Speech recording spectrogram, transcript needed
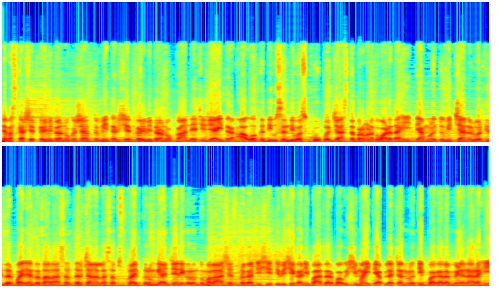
नमस्कार शेतकरी मित्रांनो कशा आहात तुम्ही? तर शेतकरी मित्रांनो कांद्याची जी आहे तर आवक दिवसेंदिवस खूपच जास्त प्रमाणात वाढत आहे. त्यामुळे तुम्ही चॅनलवरती जर पहिल्यांदाच आला असाल तर चॅनलला सबस्क्राईब करून घ्या जेणेकरून तुम्हाला अशाच प्रकारची शेतीविषयक आणि बाजारभावाविषयी माहिती आपल्या चॅनलवरती बघायला मिळणार आहे.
